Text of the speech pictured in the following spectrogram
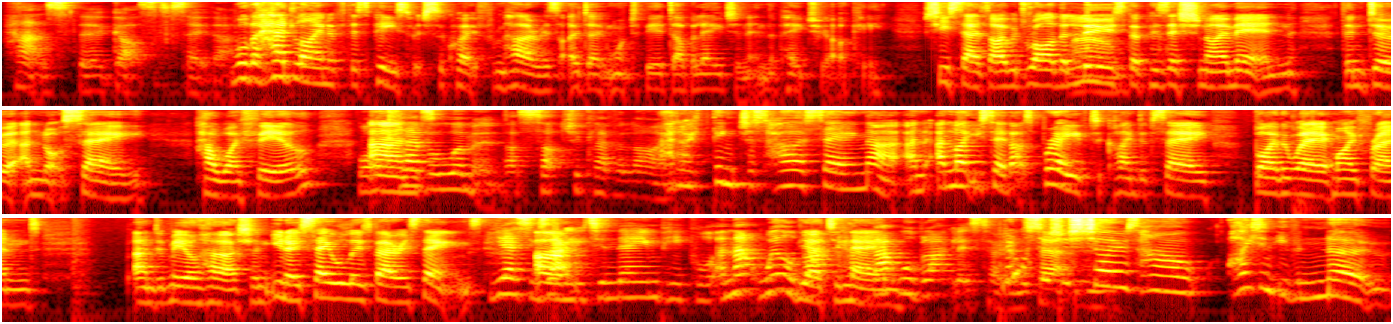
has the guts to say that. Well, the headline of this piece, which is a quote from her, is I don't want to be a double agent in the patriarchy. She says, I would rather lose the position I'm in than do it and not say how I feel. what and, a clever woman. That's such a clever line. And I think just her saying that, and, and like you say, that's brave to kind of say, by the way, my friend and Emile Hirsch, and you know, say all those various things. yes, Um, exactly. to name people, and that will Yeah, black- to name. that will blacklist her. But it also just shows how I didn't even know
